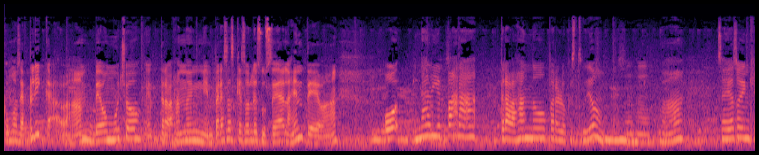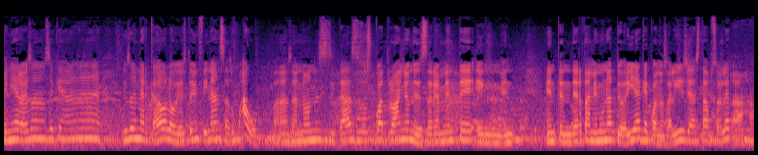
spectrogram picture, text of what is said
cómo se aplica, ¿va? Veo mucho eh, trabajando en empresas que eso le sucede a la gente, ¿va? O nadie para trabajando para lo que estudió, ¿va? O sea, yo soy ingeniero, eso no sé qué, ah, yo soy mercadólogo, yo estoy en finanzas, wow, o sea, no necesitas esos cuatro años necesariamente en, en entender también una teoría que cuando salís ya está obsoleta. Ajá,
